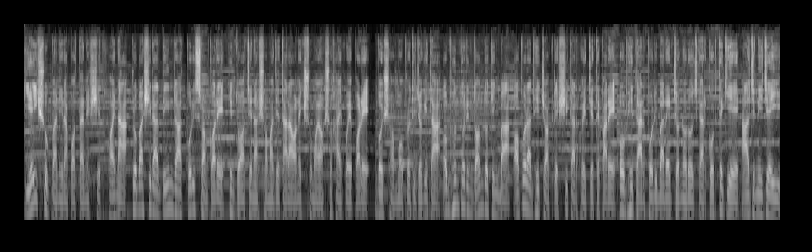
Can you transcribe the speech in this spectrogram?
গিয়েই সুখ বা নিরাপত্তা নিশ্চিত হয় না। প্রবাসীরা দিন রাত পরিশ্রম করে, কিন্তু অচেনা সমাজে তারা অনেক সময় অসহায় হয়ে পড়ে। বৈষম্য প্রতিযোগিতা, অভ্যন্তরীণ দ্বন্দ্ব কিংবা অপরাধী চক্রের শিকার হয়ে যেতে পারে। অভি তার পরিবারের জন্য রোজগার করতে গিয়ে আজ নিজেই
